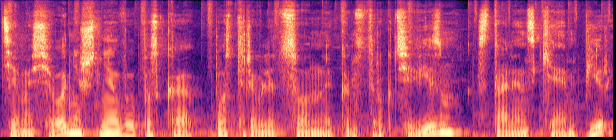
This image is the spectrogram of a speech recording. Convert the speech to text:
Тема сегодняшнего выпуска – постреволюционный конструктивизм, сталинский ампир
